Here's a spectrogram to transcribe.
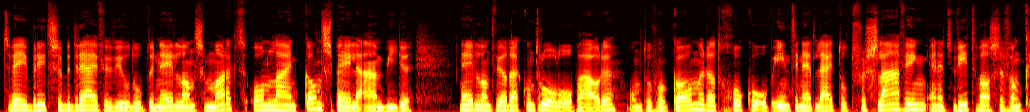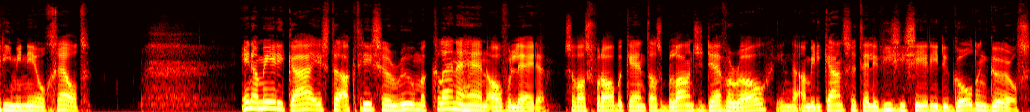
Twee Britse bedrijven wilden op de Nederlandse markt online kansspelen aanbieden. Nederland wil daar controle op houden om te voorkomen dat gokken op internet leidt tot verslaving en het witwassen van crimineel geld. In Amerika is de actrice Rue McClanahan overleden. Ze was vooral bekend als Blanche Devereaux in de Amerikaanse televisieserie The Golden Girls.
